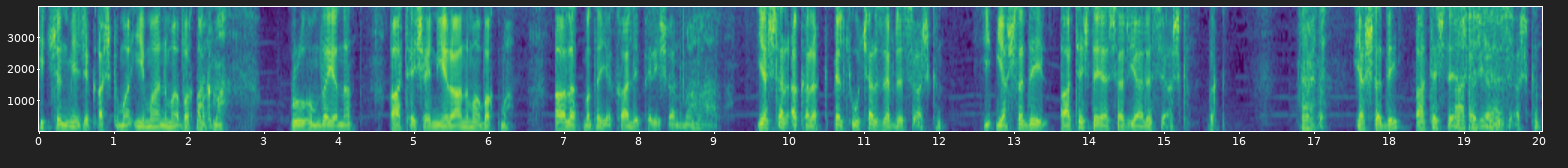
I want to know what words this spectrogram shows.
hiç sönmeyecek aşkıma imanıma bakma. Bakma. Ruhumda yanan ateşe niranıma bakma. Ağlatma da yak hali perişanıma bak. Allah Allah. Yaşlar akarak belki uçar zerresi aşkın. Yaşta değil ateş de yaşar yaresi aşkın. Bak Evet. yaşta değil ateş de yaşar Ateş de yaresi yaşar. aşkın.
